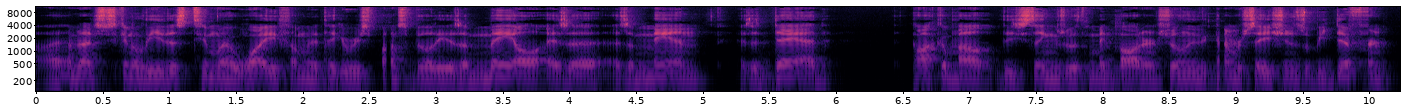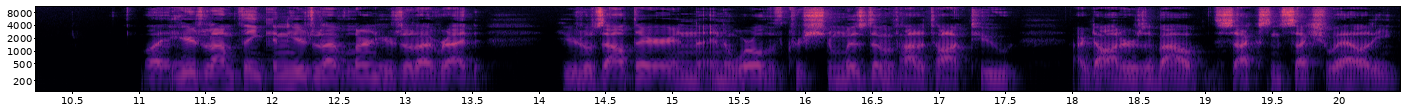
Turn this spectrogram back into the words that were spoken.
uh, I'm not just going to leave this to my wife. I'm going to take a responsibility as a male, as a as a man, as a dad, to talk about these things with my daughter. And certainly the conversations will be different. But here's what I'm thinking. Here's what I've learned. Here's what I've read here's what's out there in, in the world with Christian wisdom of how to talk to our daughters about sex and sexuality.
